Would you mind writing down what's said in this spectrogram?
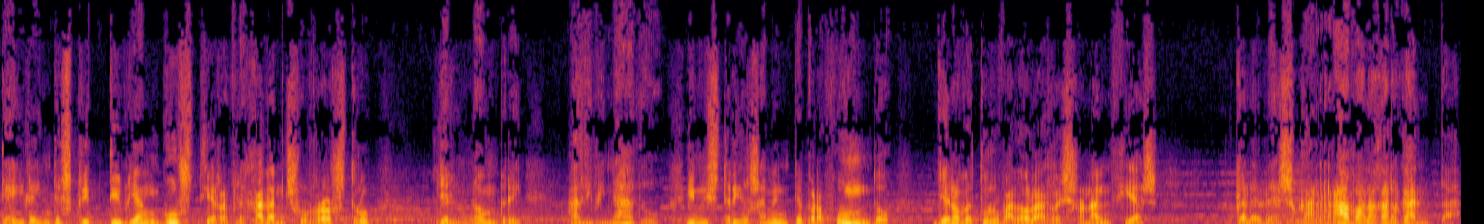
De ahí la indescriptible angustia reflejada en su rostro y el nombre adivinado y misteriosamente profundo, lleno de turbadoras resonancias, que le desgarraba la garganta.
